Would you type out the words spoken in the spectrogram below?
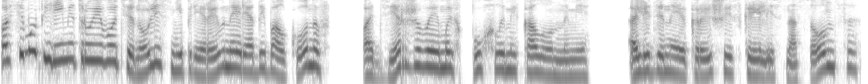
По всему периметру его тянулись непрерывные ряды балконов, поддерживаемых пухлыми колоннами, а ледяные крыши искрились на солнце,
